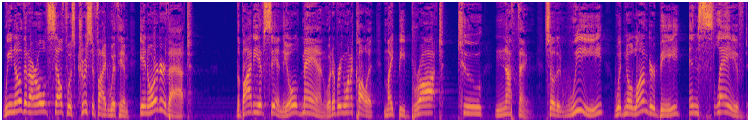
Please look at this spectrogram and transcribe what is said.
We know that our old self was crucified with him in order that the body of sin, the old man, whatever you want to call it, might be brought to nothing so that we would no longer be enslaved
